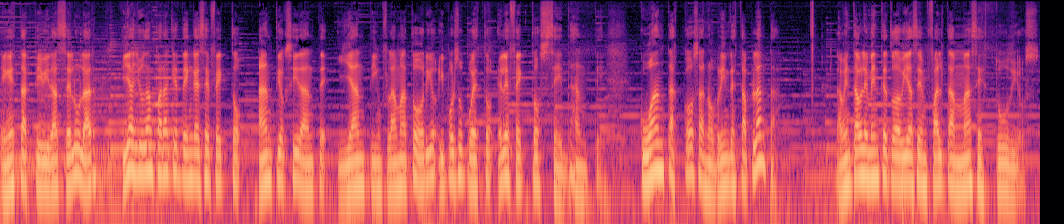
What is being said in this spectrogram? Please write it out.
en esta actividad celular y ayudan para que tenga ese efecto antioxidante y antiinflamatorio y por supuesto el efecto sedante. ¿Cuántas cosas nos brinda esta planta? Lamentablemente todavía hacen falta más estudios.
